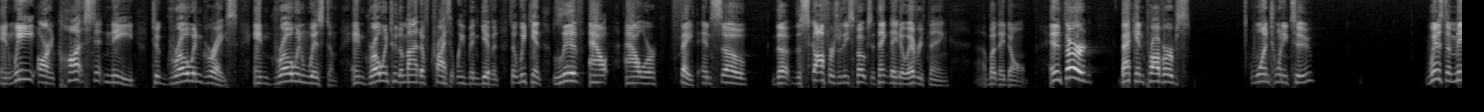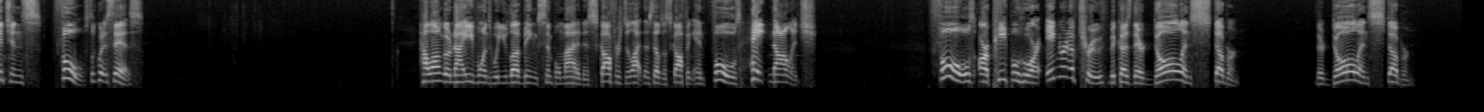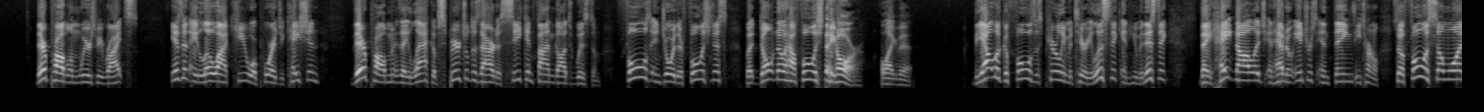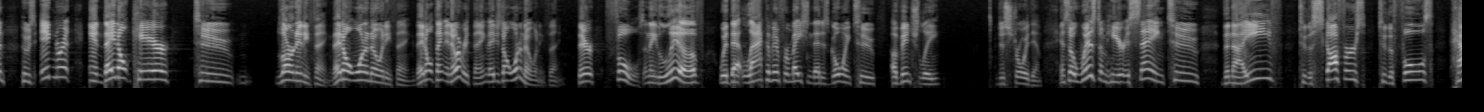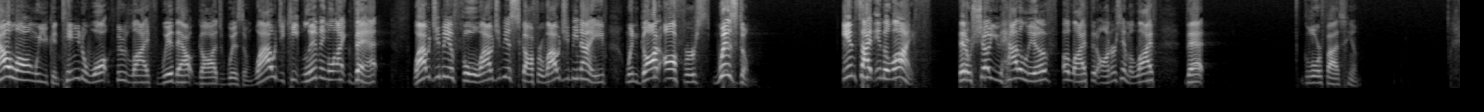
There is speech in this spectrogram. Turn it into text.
And we are in constant need to grow in grace and grow in wisdom and grow into the mind of Christ that we've been given so we can live out our faith. And so the, the scoffers are these folks that think they know everything, uh, but they don't. And then, third, back in Proverbs 122, wisdom mentions fools. Look what it says. How long, O naive ones, will you love being simple minded? And scoffers delight themselves in scoffing, and fools hate knowledge. Fools are people who are ignorant of truth because they're dull and stubborn. They're dull and stubborn. Their problem, Wiersbe writes, isn't a low IQ or poor education. Their problem is a lack of spiritual desire to seek and find God's wisdom. Fools enjoy their foolishness, but don't know how foolish they are. like that. The outlook of fools is purely materialistic and humanistic. They hate knowledge and have no interest in things eternal. So, a fool is someone who's ignorant and they don't care to learn anything. They don't want to know anything. They don't think they know everything. They just don't want to know anything. They're fools, and they live with that lack of information that is going to eventually destroy them. And so, wisdom here is saying to the naive, to the scoffers, to the fools, how long will you continue to walk through life without God's wisdom? Why would you keep living like that? Why would you be a fool? Why would you be a scoffer? Why would you be naive when God offers wisdom, insight into life that'll show you how to live a life that honors Him, a life that glorifies Him?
